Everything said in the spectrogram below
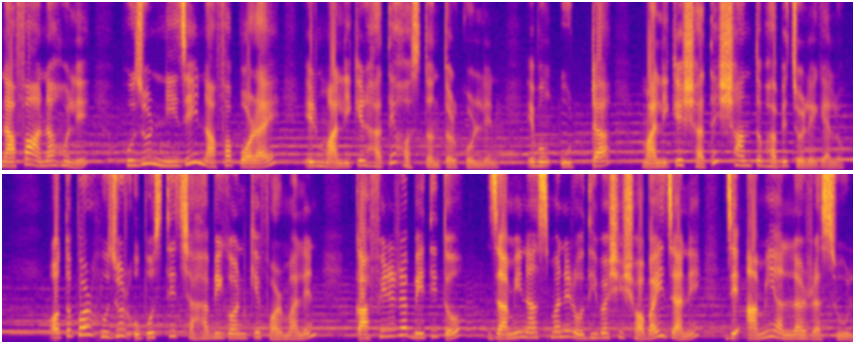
নাফা আনা হলে হুজুর নিজেই নাফা পড়ায় এর মালিকের হাতে হস্তান্তর করলেন এবং উটটা মালিকের সাথে শান্তভাবে চলে গেল। অতপর হুজুর উপস্থিত সাহাবিগণকে ফরমালেন, কাফিরেরা ব্যতীত জামিন আসমানের অধিবাসী সবাই জানে যে আমি আল্লাহর রাসূল।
